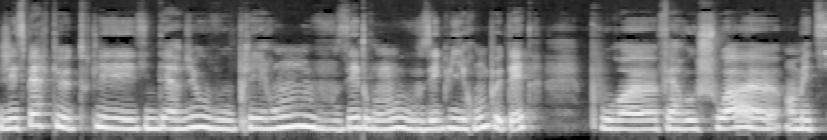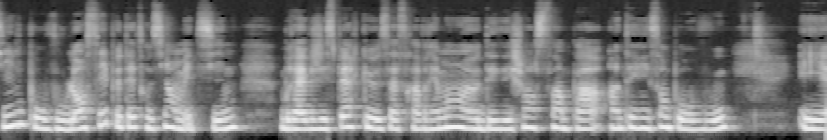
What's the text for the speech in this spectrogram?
J'espère que toutes les interviews vous plairont, vous aideront, vous aiguilleront peut-être pour euh, faire vos choix euh, en médecine, pour vous lancer peut-être aussi en médecine. Bref, j'espère que ça sera vraiment euh, des échanges sympas, intéressants pour vous. Et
